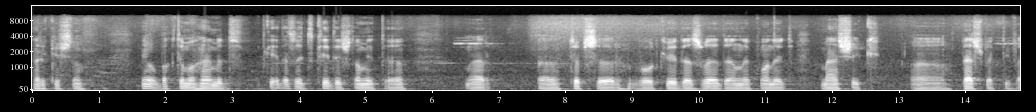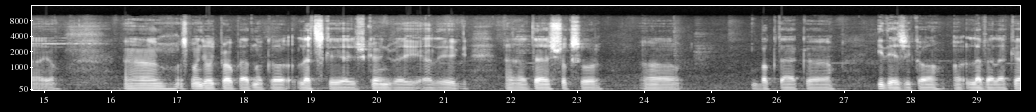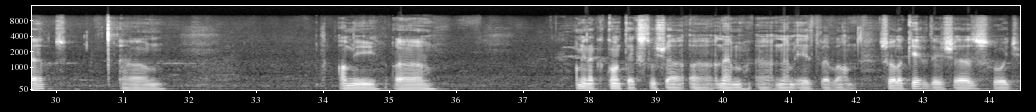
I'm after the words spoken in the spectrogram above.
Hare Krishna. Jó, Bhakta Mohamed kérdez egy kérdést, amit uh, már uh, többször volt kérdezve, de ennek van egy másik uh, perspektívája. Uh, azt mondja, hogy Prabhupádnak a leckéje és könyvei elég, uh, de sokszor uh, bakták uh, idézik a, a leveleket, um, ami, uh, aminek a kontextusa uh, nem, uh, nem értve van. Szóval a kérdés ez, hogy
